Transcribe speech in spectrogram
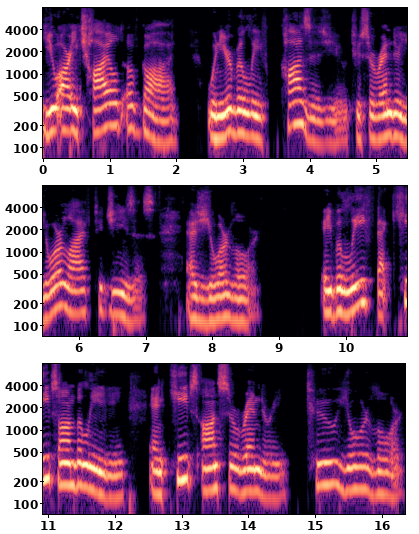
You are a child of God when your belief causes you to surrender your life to Jesus as your Lord. A belief that keeps on believing and keeps on surrendering to your Lord.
